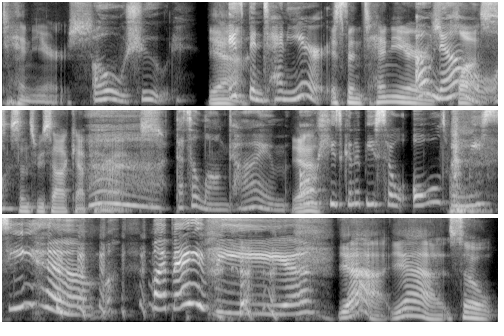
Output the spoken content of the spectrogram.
10 years? Oh, shoot. yeah. It's been 10 years. It's been 10 years Oh, no. plus since we saw Captain Rex. That's a long time. Yeah. Oh, he's going to be so old when we see him. My baby. Yeah, yeah. So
